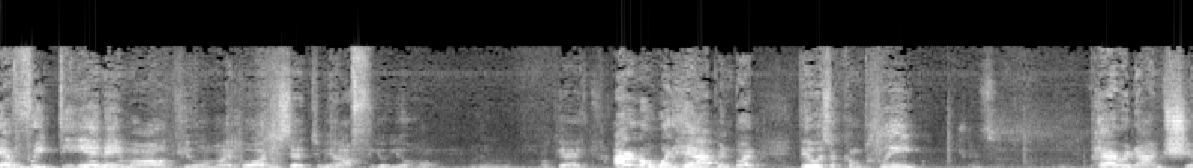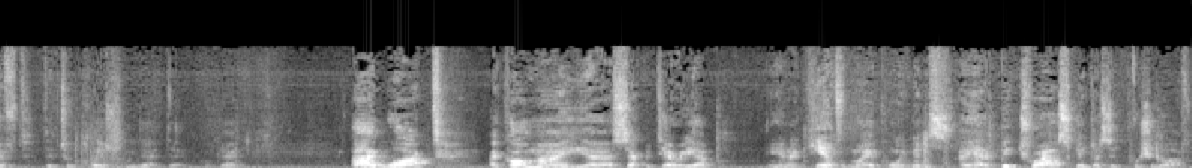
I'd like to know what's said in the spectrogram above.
every DNA molecule in my body said to me, I feel you're home. Okay? I don't know what happened, but there was a complete paradigm shift that took place with me that day. Okay? I walked, I called my uh, secretary up and I canceled my appointments. I had a big trial schedule. I said, push it off.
